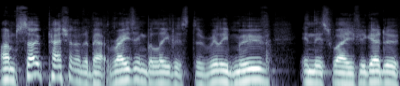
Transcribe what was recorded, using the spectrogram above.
I'm so passionate about raising believers to really move in this way. If you go to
